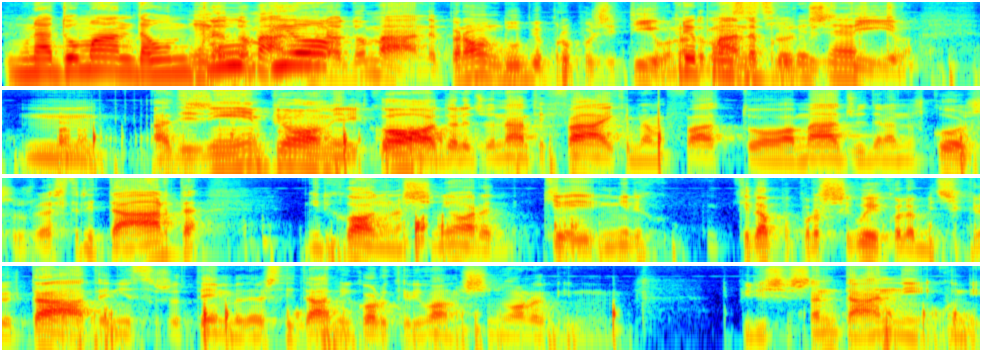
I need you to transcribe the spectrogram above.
una domanda, un una dubbio. domanda, una domanda, però un dubbio propositivo, una domanda Prepositivo, propositiva. Mm, ad esempio, mi ricordo le giornate fa che abbiamo fatto a maggio dell'anno scorso sulla street art, mi ricordo una signora che, mi che dopo proseguì con la biciclettata a inizio settembre della street art, mi ricordo che arrivava una signora di, più di 60 anni, quindi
